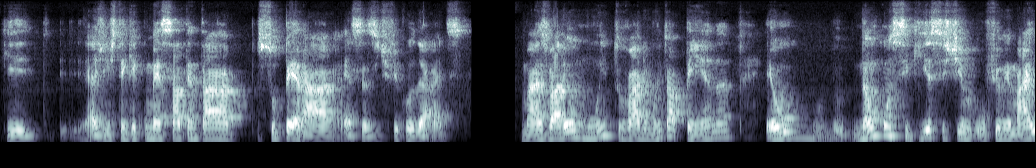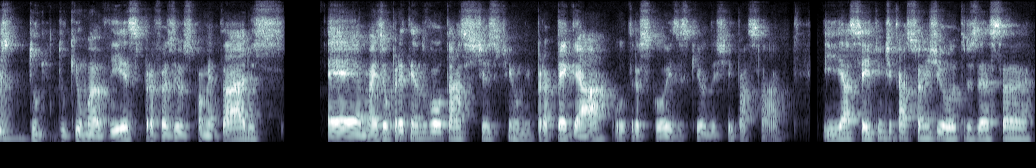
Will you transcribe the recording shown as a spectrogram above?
que a gente tem que começar a tentar superar essas dificuldades. Mas valeu muito, vale muito a pena. Eu não consegui assistir o filme mais do, do que uma vez para fazer os comentários, é, mas eu pretendo voltar a assistir esse filme para pegar outras coisas que eu deixei passar e aceito indicações de outros dessa,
